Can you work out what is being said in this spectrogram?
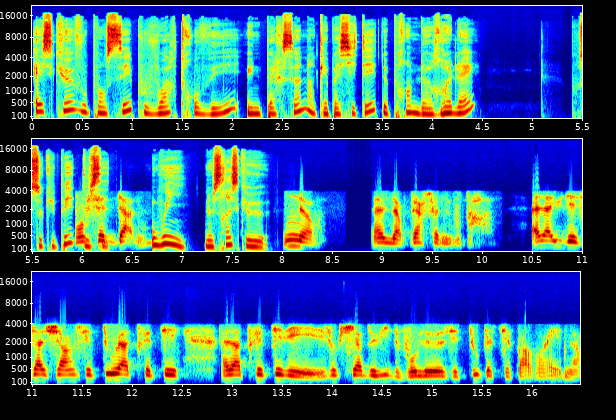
est-ce que vous pensez pouvoir trouver une personne en capacité de prendre le relais pour s'occuper de cette dame? Oui, ne serait-ce que. Non, non, personne ne voudra. Elle a eu des agences et tout, elle a traité, elle a traité les auxiliaires de vie de voleuses et tout, que c'est pas vrai, non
